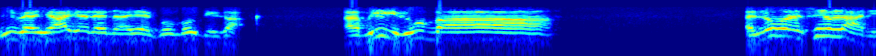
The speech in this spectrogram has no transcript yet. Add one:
ဒီဘရာယရနာရဲ့ဂုဏ်ဘုဒ္ဓေကအဘိရူပါ အလိုအစင်းလာတ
